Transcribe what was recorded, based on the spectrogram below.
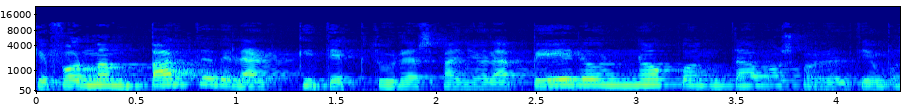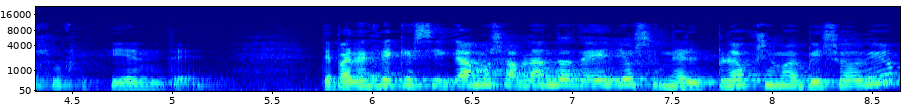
que forman parte de la arquitectura española, pero no contamos con el tiempo suficiente. ¿Te parece que sigamos hablando de ellos en el próximo episodio?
